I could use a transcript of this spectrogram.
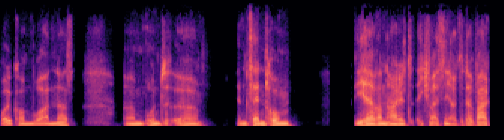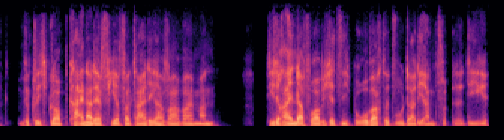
vollkommen woanders. Ähm, und äh, im Zentrum die Herren halt, ich weiß nicht, also da war wirklich, ich glaube, keiner der vier Verteidiger war beim Mann. Die dreien davor habe ich jetzt nicht beobachtet, wo da die, Anf die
